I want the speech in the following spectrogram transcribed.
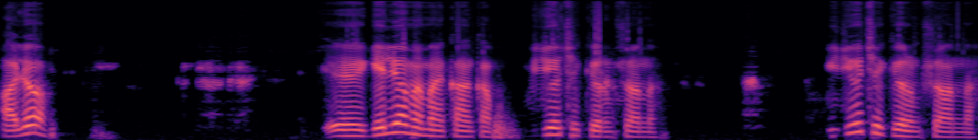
Alo. Ee, geliyorum hemen kankam. Video çekiyorum şu anda. Video çekiyorum şu anda.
